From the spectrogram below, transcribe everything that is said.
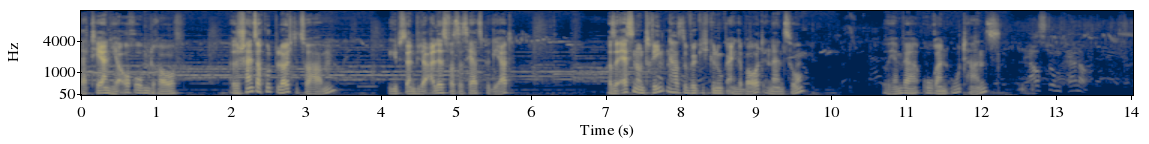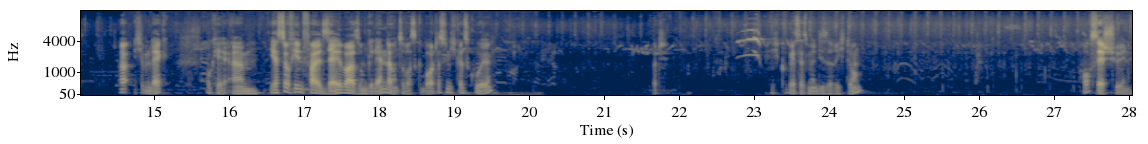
Laternen hier auch oben drauf. Also scheint es auch gut beleuchtet zu haben. Hier gibt es dann wieder alles, was das Herz begehrt. Also Essen und Trinken hast du wirklich genug eingebaut in dein Zoo. So, hier haben wir Oran-Utans. Ah, ich habe einen Leck. Okay, ähm, hier hast du auf jeden Fall selber so ein Geländer und sowas gebaut. Das finde ich ganz cool. Gut. Ich gucke jetzt erstmal in diese Richtung. Auch sehr schön.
